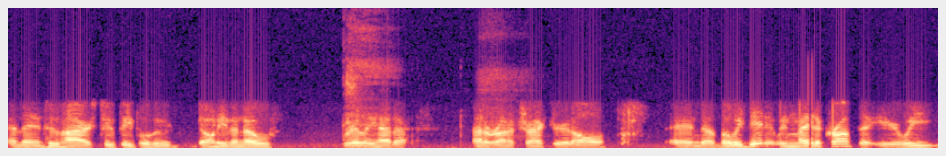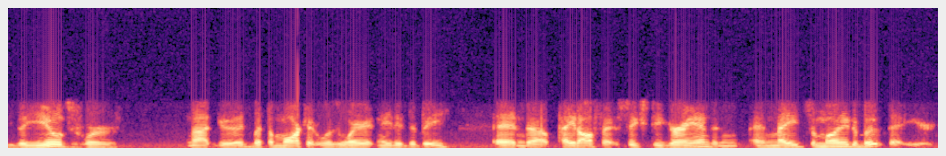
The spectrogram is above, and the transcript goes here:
and then who hires two people who don't even know really how to how to run a tractor at all. And uh, but we did it. We made a crop that year. We the yields were not good, but the market was where it needed to be and uh, paid off at sixty grand and and made some money to boot that year,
